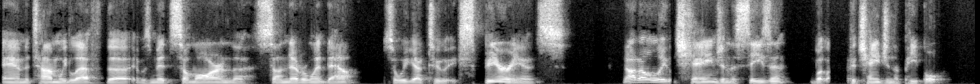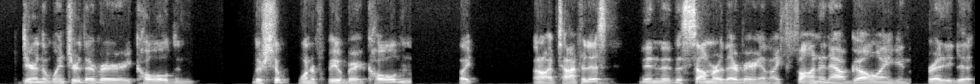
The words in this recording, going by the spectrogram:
and the time we left, the it was midsummer and the sun never went down. So we got to experience not only change in the season, but like the change in the people. During the winter, they're very cold and they're still wonderful people, very cold and like I don't have time for this then the, the summer they're very like fun and outgoing and ready to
